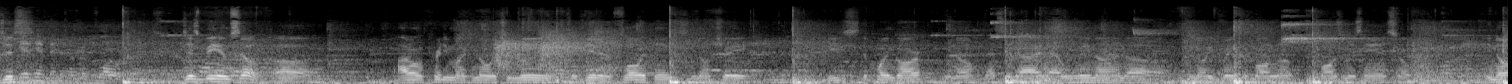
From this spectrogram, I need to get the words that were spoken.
Just- get him into the flow just be himself. Uh, I don't pretty much know what you mean to get in flow of things. You know, Trae, he's the point guard. You know, that's the guy that we lean on. Uh, you know, he brings the ball up, the ball's in his hand. So, you know,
